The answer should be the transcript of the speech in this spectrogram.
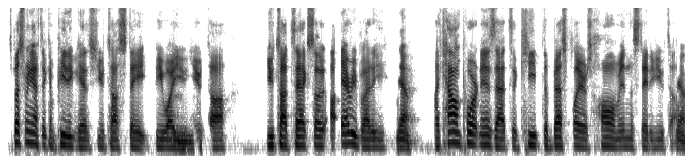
especially when you have to compete against Utah State, BYU, Mhm. Utah, Utah Tech. So uh, everybody, yeah. like, how important is that to keep the best players home in the state of Utah? Yeah.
